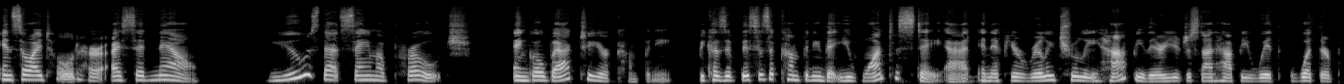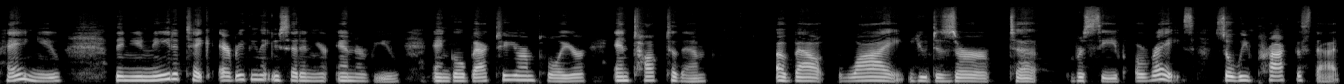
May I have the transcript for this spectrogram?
And so I told her, I said, now use that same approach and go back to your company. Because if this is a company that you want to stay at, and if you're really truly happy there, you're just not happy with what they're paying you, then you need to take everything that you said in your interview and go back to your employer and talk to them about why you deserve to receive a raise. So we practice that.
